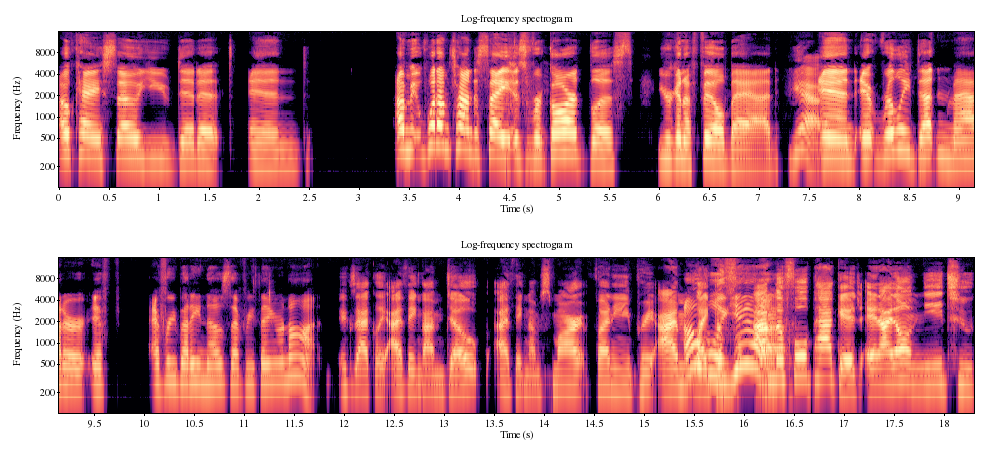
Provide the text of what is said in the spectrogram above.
okay, so you did it and I mean what I'm trying to say is regardless, you're going to feel bad. yeah. And it really doesn't matter if everybody knows everything or not. Exactly. I think I'm dope. I think I'm smart, funny, pretty. I'm Oh, like well, the fu- I'm the full package and I don't need to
